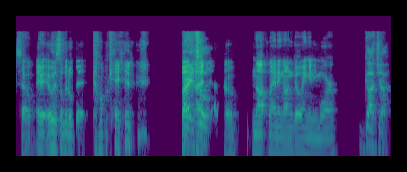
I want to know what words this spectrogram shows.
so it, it, was a little bit complicated. but so, I, so not planning on going anymore. Gotcha.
